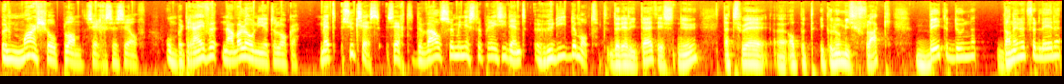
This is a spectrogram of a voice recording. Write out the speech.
Een Marshallplan, zeggen ze zelf. Om bedrijven naar Wallonië te lokken. Met succes, zegt de Waalse minister-president Rudy de Mot. De realiteit is nu dat wij uh, op het economisch vlak beter doen dan in het verleden.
